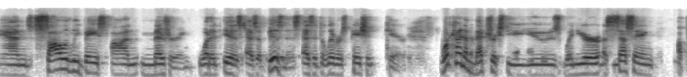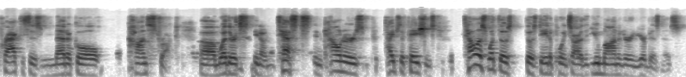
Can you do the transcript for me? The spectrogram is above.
and solidly based on measuring what it is as a business as it delivers patient care. What kind of metrics do you use when you're assessing a practice's medical construct? Um, whether it's you know tests, encounters, p- types of patients. Tell us what those those data points are that you monitor in your business.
